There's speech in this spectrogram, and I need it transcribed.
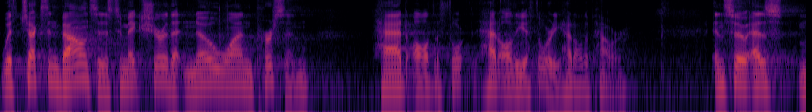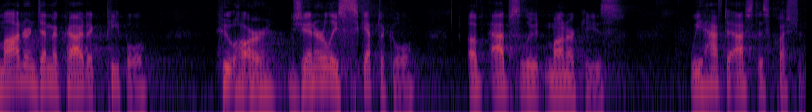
with checks and balances to make sure that no one person had all, the, had all the authority, had all the power. And so, as modern democratic people who are generally skeptical of absolute monarchies, we have to ask this question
